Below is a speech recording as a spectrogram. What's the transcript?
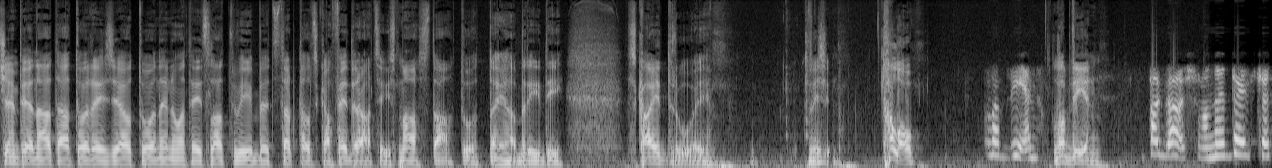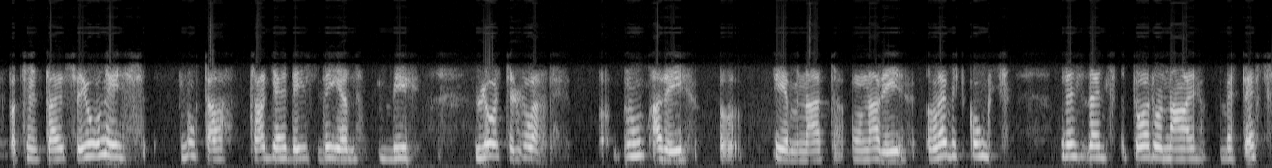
čempionātā, toreiz jau to nenoteica Latvija, bet Startautiskā federācijas māstā to tajā brīdī skaidroja. Nezinu. Halo! Labdien! Labdien! Pagājušo nedēļu, 14. jūnijas, nu tā traģēdijas diena bija ļoti, ļoti nu, arī uh, pieminēta, un arī Levitkungs prezidents to runāja, bet es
